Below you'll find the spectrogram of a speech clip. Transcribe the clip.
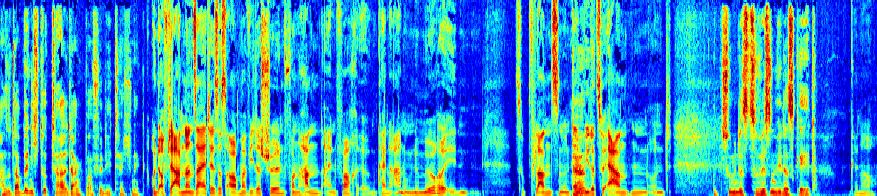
Also da bin ich total dankbar für die Technik. Und auf der anderen Seite ist es auch mal wieder schön, von Hand einfach, äh, keine Ahnung, eine Möhre in, zu pflanzen und dann ja. wieder zu ernten und, und zumindest zu wissen, wie das geht. Genau.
